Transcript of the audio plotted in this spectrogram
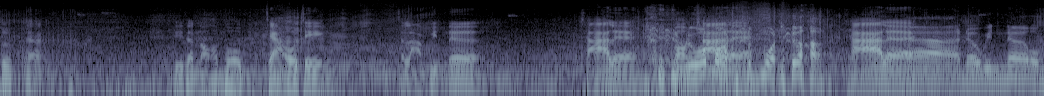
สุดๆฮะพี่ถนอมผม แจ๋วจริง สลามวินเนอร์ ช้าเลยฟอร์มรู้ว่าช้าหมดเลย หมดหรือเปล่าช้าเลย เดอะวินเนอร์ผม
